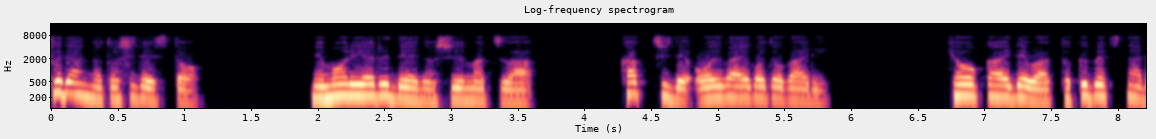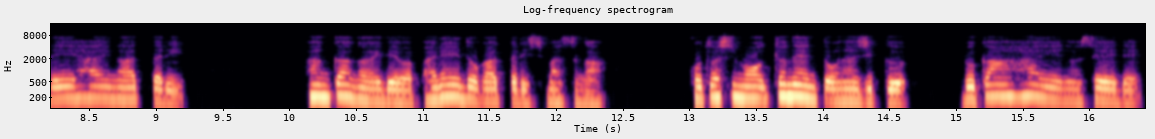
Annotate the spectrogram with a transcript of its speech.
普段の年ですと、メモリアルデーの週末は各地でお祝い事があり、教会では特別な礼拝があったり、繁華街ではパレードがあったりしますが、今年も去年と同じく武漢肺炎のせいで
